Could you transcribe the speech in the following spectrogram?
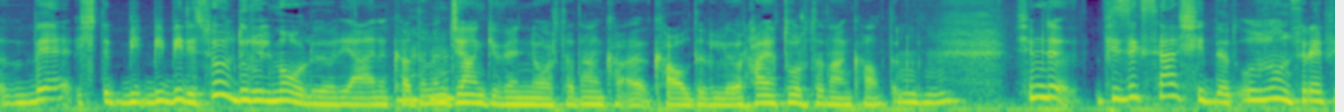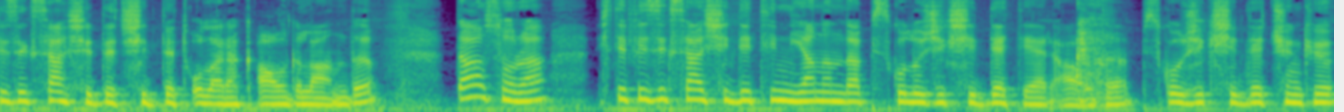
ve işte bir, bir- birisi öldürülme oluyor yani kadının can güvenini ortadan ka- kaldırılıyor hayat ortadan kaldırılıyor. Şimdi fiziksel şiddet uzun süre fiziksel şiddet şiddet olarak algılandı. Daha sonra işte fiziksel şiddetin yanında psikolojik şiddet yer aldı. psikolojik şiddet çünkü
